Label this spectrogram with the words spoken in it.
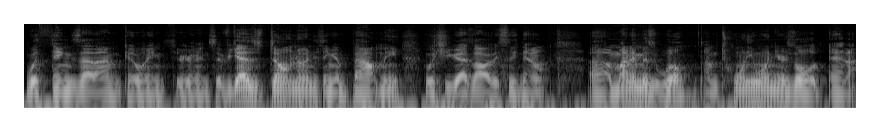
with things that I'm going through. And so, if you guys don't know anything about me, which you guys obviously don't, uh, my name is Will. I'm 21 years old, and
